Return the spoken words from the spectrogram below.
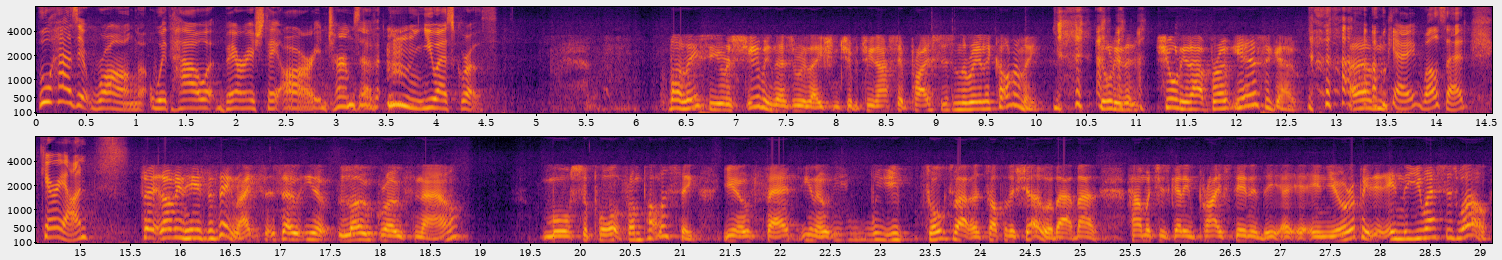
Who has it wrong with how bearish they are in terms of U.S. growth? Well, Lisa, you're assuming there's a relationship between asset prices and the real economy. surely, that, surely that broke years ago. Um, okay, well said. Carry on. So, I mean, here's the thing, right? So, so, you know, low growth now, more support from policy. You know, Fed. You know, you talked about at the top of the show about about how much is getting priced in in, the, in Europe, in the U.S. as well.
